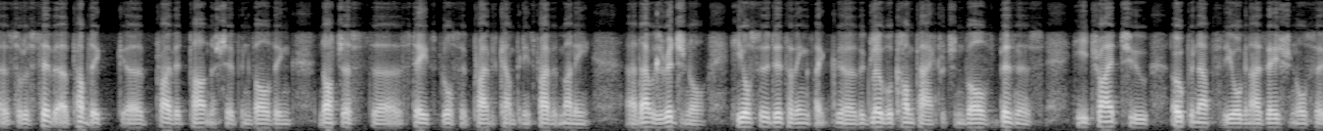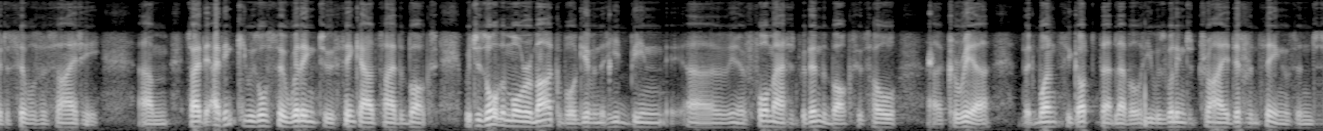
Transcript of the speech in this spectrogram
a sort of a public-private uh, partnership involving not just uh, states but also private companies, private money. Uh, that was original. He also did things like the Global Compact, which involved business. He tried to open up the organization also to civil society. Um, so I, th- I, think he was also willing to think outside the box, which is all the more remarkable given that he'd been uh, you know, formatted within the box his whole uh, career. But once he got to that level, he was willing to try different things and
